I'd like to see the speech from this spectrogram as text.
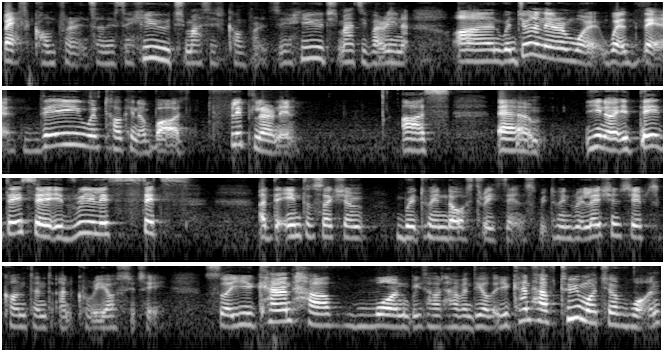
BETT conference, and it's a huge, massive conference, a huge, massive arena. And when Jon and Aaron were, were there, they were talking about flip learning as, um, you know, it, they, they say it really sits at the intersection between those three things, between relationships, content, and curiosity. So you can't have one without having the other. You can't have too much of one,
